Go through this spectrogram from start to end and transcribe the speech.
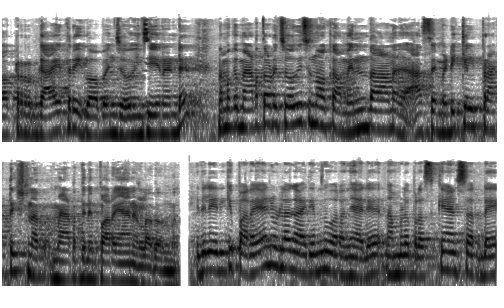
ഡോക്ടർ ഗായത്രി ഗോപൻ ജോയിൻ ചെയ്യുന്നുണ്ട്. നമുക്ക് മാഡത്തോട് ചോദിച്ചു നോക്കാം എന്താണ് ആസ് എ മെഡിക്കൽ പ്രാക്ടീഷണർ മാഡത്തിന് പറയാനുള്ളതെന്ന്? ഇതിൽ എനിക്ക് പറയാനുള്ള കാര്യം എന്ന് പറഞ്ഞാൽ നമ്മൾ ബ്രസ്റ്റ് ക്യാൻസറിന്റെ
